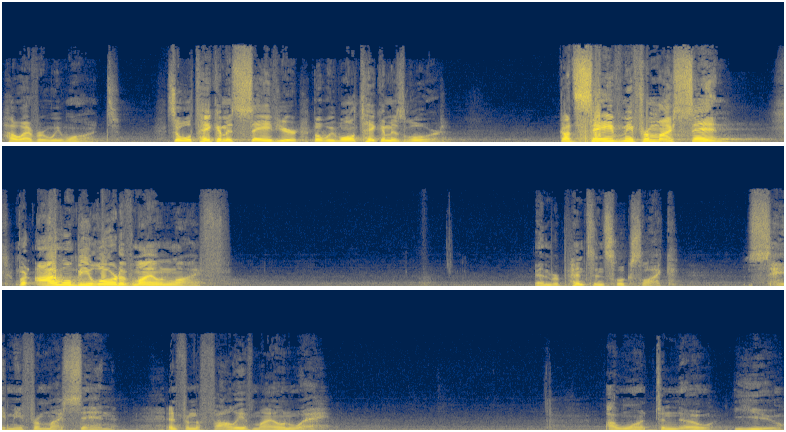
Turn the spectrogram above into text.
however we want. So we'll take him as Savior, but we won't take him as Lord. God, save me from my sin, but I will be Lord of my own life. And repentance looks like save me from my sin and from the folly of my own way. I want to know you.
